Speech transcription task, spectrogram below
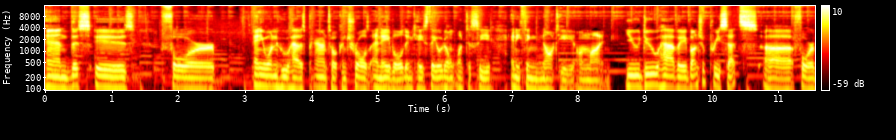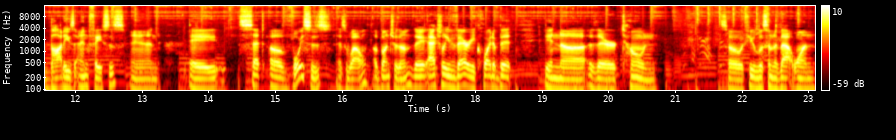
And this is for anyone who has parental controls enabled in case they don't want to see anything naughty online. You do have a bunch of presets uh, for bodies and faces, and a set of voices as well, a bunch of them. They actually vary quite a bit in uh, their tone. So if you listen to that one,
